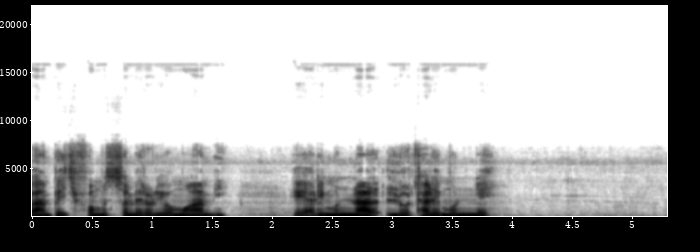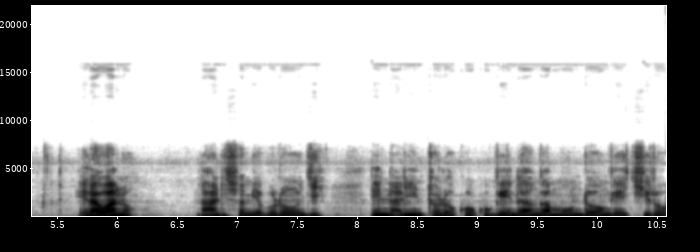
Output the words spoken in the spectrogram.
bampa ekifo mu ssomero ly'omwami eyali munnalotale munne. Era wano nandisomye bulungi naye nali ntoloka okugendanga mu ndongo ekiro.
